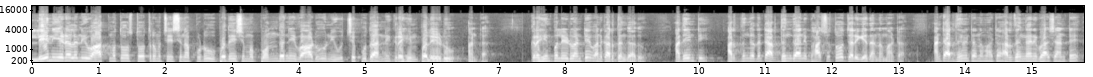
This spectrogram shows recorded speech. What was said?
లేని ఎడల నీవు ఆత్మతో స్తోత్రము చేసినప్పుడు ఉపదేశము పొందని వాడు నీవు చెప్పుదాన్ని గ్రహింపలేడు అంట. గ్రహింపలేడు అంటే వానికి అర్థం కాదు. అదేంటి? అర్థం కాదంటే అర్థం కాని భాషతో జరిగేదన్నమాట. అంటే అర్థం ఏంటన్నమాట అర్థం కాని భాష అంటే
